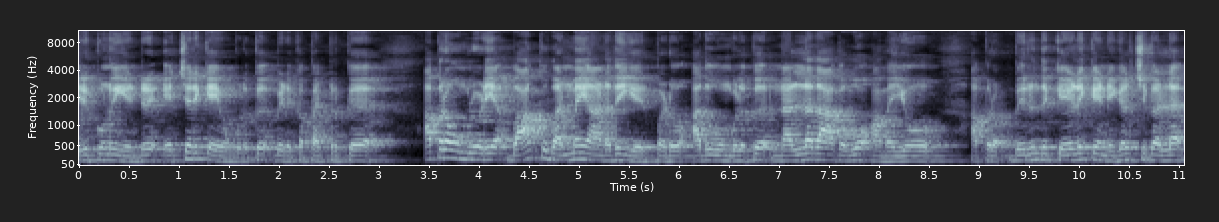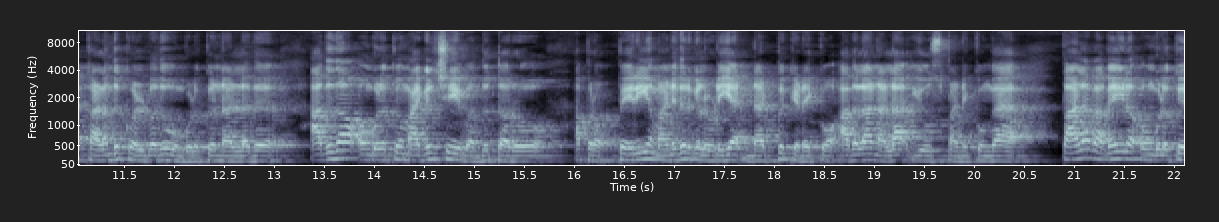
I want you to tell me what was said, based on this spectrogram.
இருக்கணும் என்று எச்சரிக்கை உங்களுக்கு விடுக்கப்பட்டிருக்கு. அப்புறம் உங்களுடைய வாக்கு வன்மையானது ஏற்படும். அது உங்களுக்கு நல்லதாகவும் அமையும். அப்புறம் விருந்து கேளிக்கை நிகழ்ச்சிகளில் கலந்து கொள்வது உங்களுக்கு நல்லது. அதுதான் உங்களுக்கு மகிழ்ச்சியை வந்து தரும். அப்புறம் பெரிய மனிதர்களுடைய நட்பு கிடைக்கும். அதெல்லாம் நல்லா யூஸ் பண்ணிக்கோங்க. பல வகையில் உங்களுக்கு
